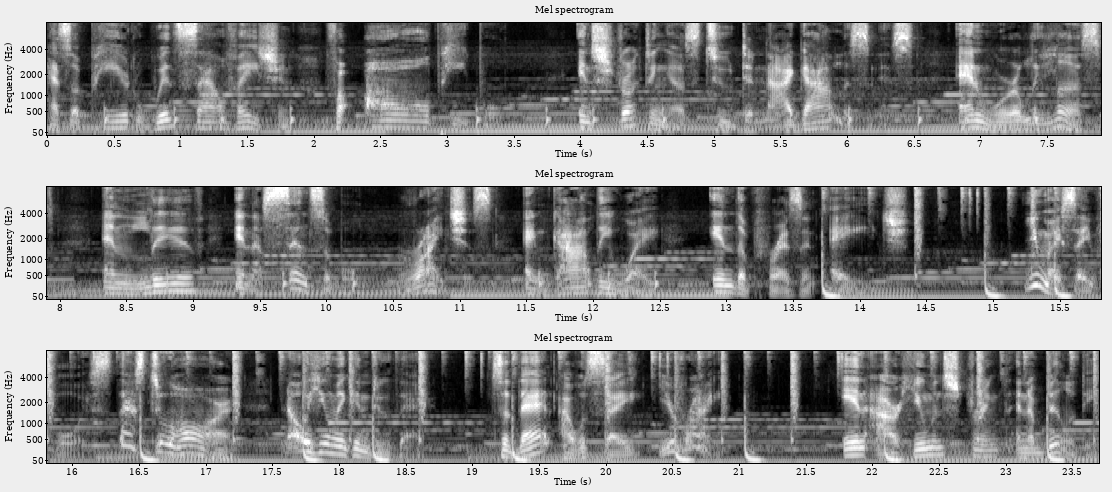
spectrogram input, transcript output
has appeared with salvation for all people, instructing us to deny godlessness and worldly lust and live in a sensible, righteous, and godly way in the present age. You may say, voice, that's too hard. No human can do that. To that, I would say, you're right. In our human strength and ability,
